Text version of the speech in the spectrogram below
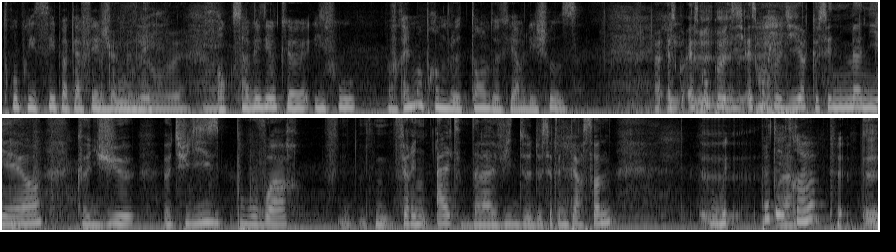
trop pressé, pas qu'à faire ouais. Donc ça veut dire qu'il faut vraiment prendre le temps de faire les choses. Ah, Est-ce qu'on peut, peut dire que c'est une manière que Dieu utilise pour pouvoir faire une halte dans la vie de, de certaines personnes Euh, Oui, peut-être, voilà. hein, euh,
